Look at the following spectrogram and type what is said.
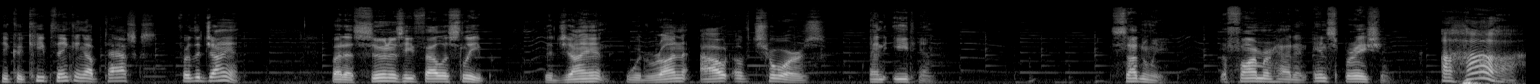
he could keep thinking up tasks for the giant. But as soon as he fell asleep, the giant would run out of chores and eat him. Suddenly, the farmer had an inspiration. Aha!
